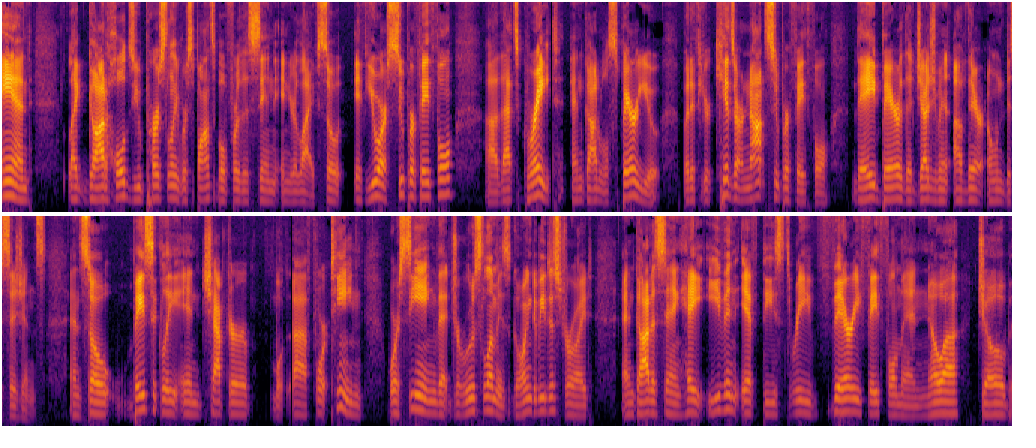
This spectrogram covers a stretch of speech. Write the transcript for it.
And like God holds you personally responsible for the sin in your life. So if you are super faithful, uh, that's great, and God will spare you. But if your kids are not super faithful, they bear the judgment of their own decisions. And so basically, in chapter uh, 14, we're seeing that Jerusalem is going to be destroyed. And God is saying, hey, even if these three very faithful men, Noah, Job,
